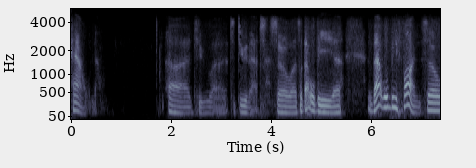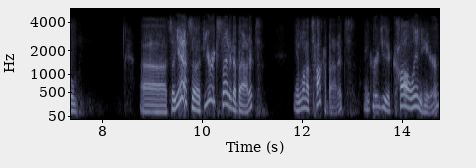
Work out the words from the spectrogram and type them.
town uh, to uh, to do that. So uh, so that will be uh, that will be fun. So uh, so yeah. So if you're excited about it and want to talk about it, I encourage you to call in here.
